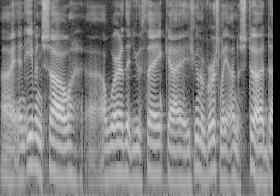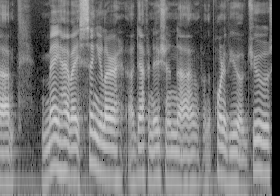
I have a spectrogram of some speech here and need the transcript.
Uh, and even so, uh, a word that you think is universally understood may have a singular uh, definition uh, from the point of view of Jews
